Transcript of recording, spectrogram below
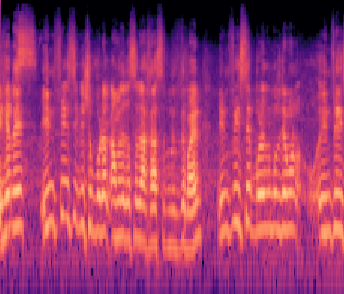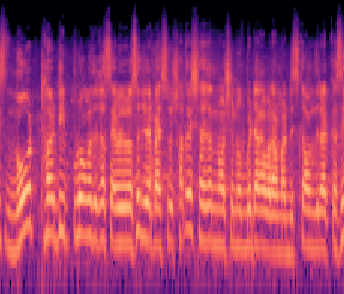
এখানে ইনফিনিক্সে কিছু প্রোডাক্ট আমাদের কাছে রাখা আছে নিতে পারেন। ইনফিনিক্সের প্রোডাক্টের মধ্যে যেমন ইনফিনিক্স নোট থার্টি প্রো আমাদের কাছে অ্যাভেলেবল আছে যেটা প্রাইস সাতাশ হাজার নয়শো নব্বই টাকা বা আমরা ডিসকাউন্ট দিয়ে রাখতেছি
